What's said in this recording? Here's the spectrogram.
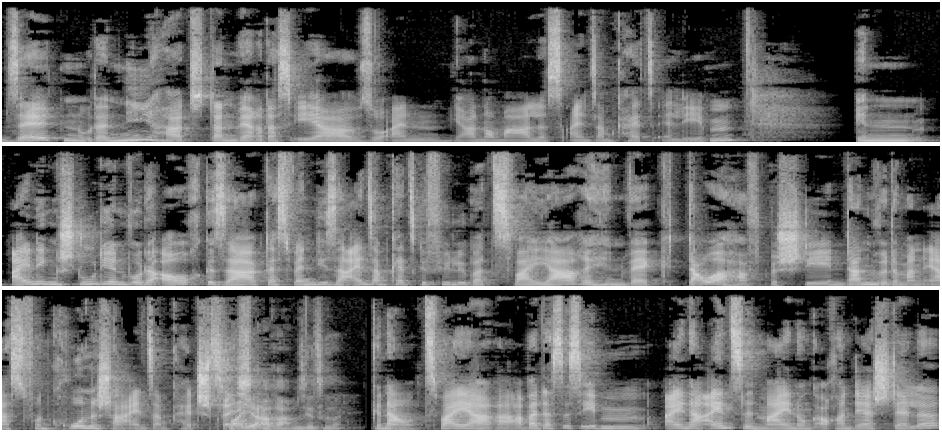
selten oder nie hat, dann wäre das eher so ein ja normales Einsamkeitserleben. In einigen Studien wurde auch gesagt, dass wenn diese Einsamkeitsgefühle über zwei Jahre hinweg dauerhaft bestehen, dann würde man erst von chronischer Einsamkeit sprechen. Zwei Jahre haben Sie jetzt gesagt? Genau, zwei Jahre. Aber das ist eben eine Einzelmeinung auch an der Stelle.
